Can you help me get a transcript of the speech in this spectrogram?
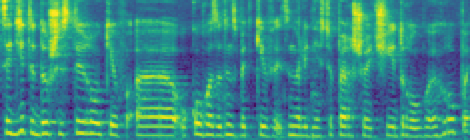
Це діти до 6 років, е, у кого з один з батьків з інвалідністю першої чи другої групи,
